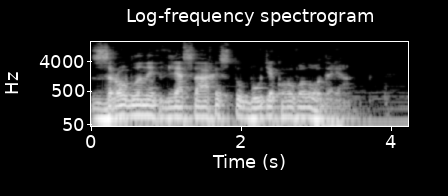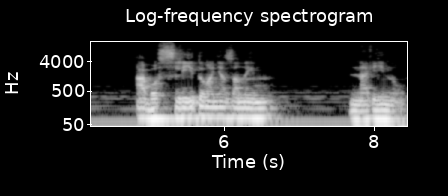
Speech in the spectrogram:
зроблених для захисту будь-якого володаря або слідування за ним на війну,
